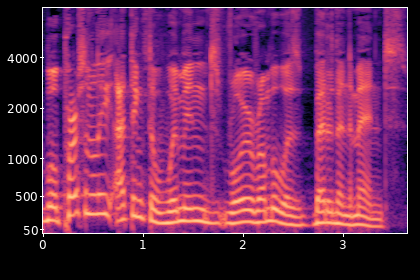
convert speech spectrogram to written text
Well, personally, I think the women's Royal Rumble was better than the men's.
